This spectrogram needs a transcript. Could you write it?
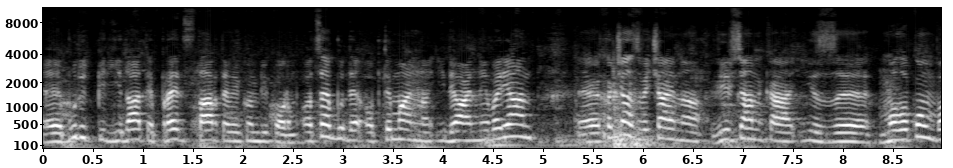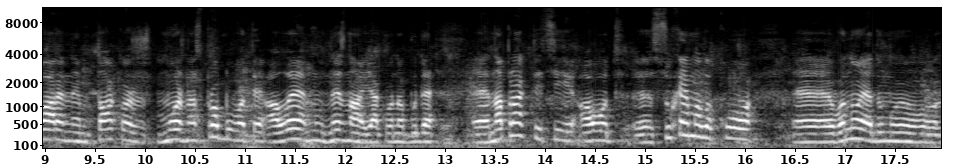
е, будуть під'їдати предстартовий комбікорм. Оце буде оптимально ідеальний варіант. Е, Хоча, звичайно, вівсянка із е, молоком вареним також можна спробувати, але ну не знаю, як воно буде е, на практиці. А от сухе молоко. Воно, я думаю,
